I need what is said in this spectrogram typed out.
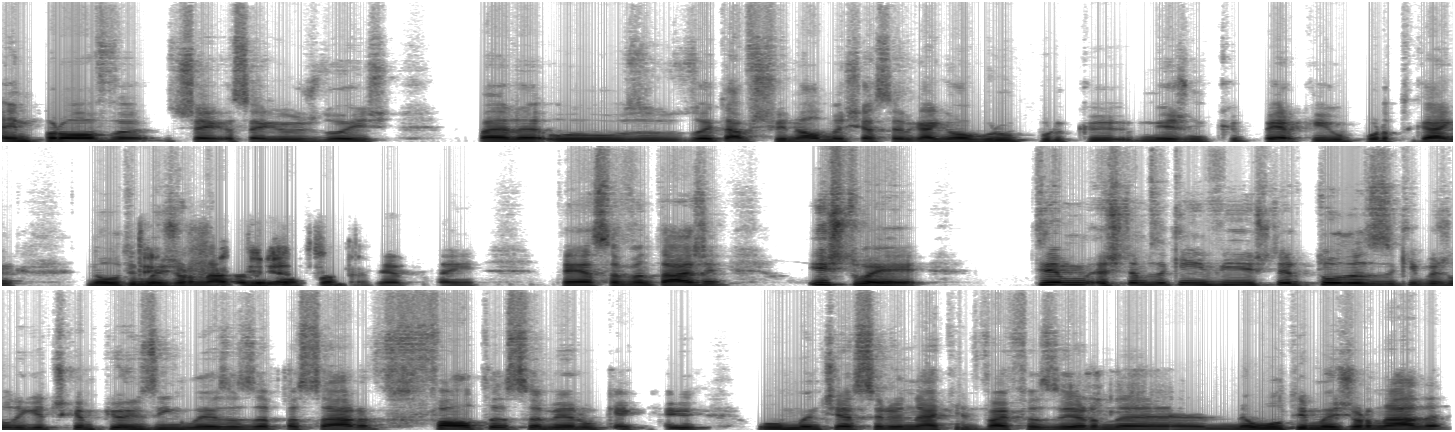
em prova, seguem os dois para os, os, oitavos de final. Manchester ganha o grupo, porque mesmo que perca e o Porto ganhe na última tem jornada, no confronto tem, tem essa vantagem. Isto é, estamos aqui em vias de ter todas as equipas da Liga dos Campeões inglesas a passar. Falta saber o que é que o Manchester United vai fazer na, na última jornada.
